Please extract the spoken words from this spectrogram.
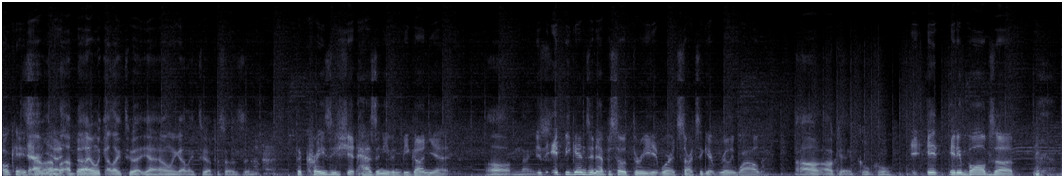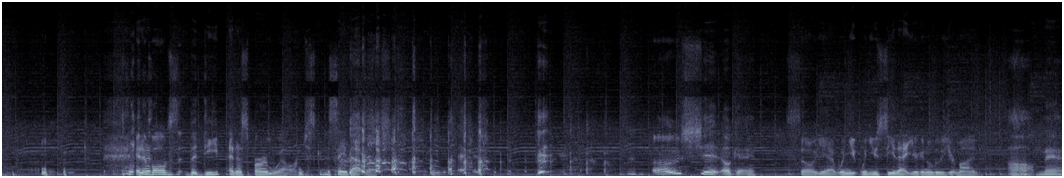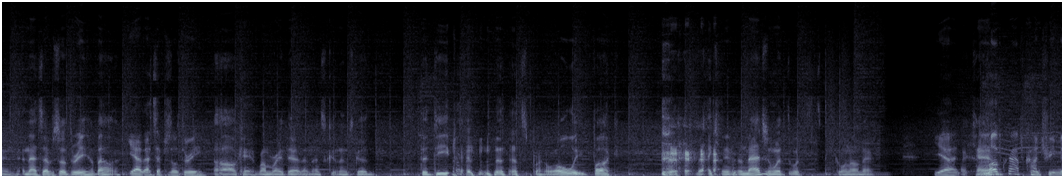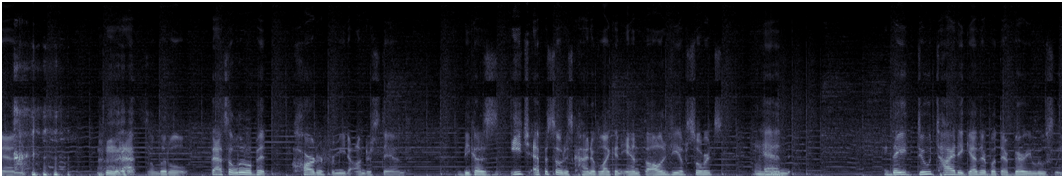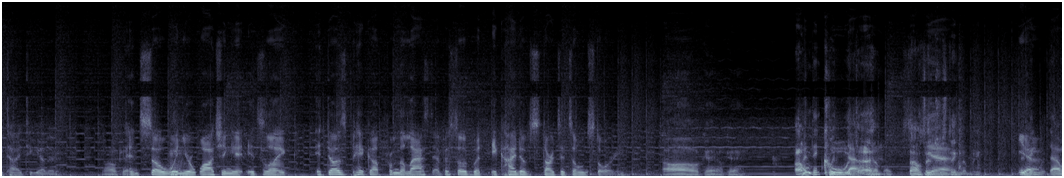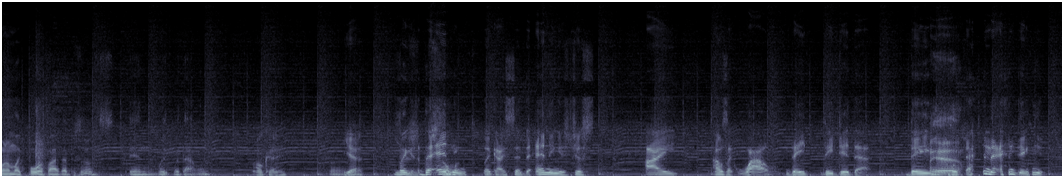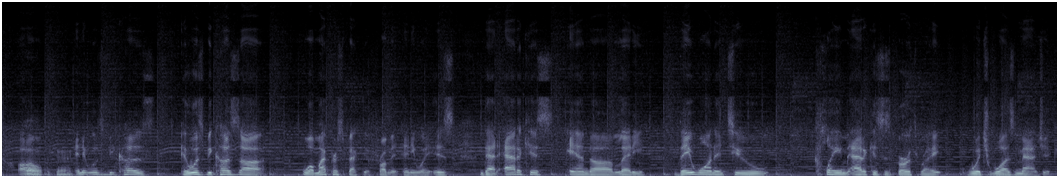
Okay, Yeah, so I'm, yeah, I'm, the, I only got like two. Yeah, I only got like two episodes, and the crazy shit hasn't even begun yet. oh, nice. It, it begins in episode three, where it starts to get really wild. oh, okay, cool, cool. It it, it involves a. it involves the deep and a sperm whale. I'm just gonna say that much. Oh shit. Okay. So yeah, when you when you see that, you're gonna lose your mind. Oh man, and that's episode three about. Yeah, that's episode three. Oh, okay. I'm right there. Then that's good. That's good. The deep. that's holy fuck. I can't even imagine what what's going on there. Yeah. Lovecraft Country, man. that's a little that's a little bit harder for me to understand because each episode is kind of like an anthology of sorts Mhm. and they do tie together but they're very loosely tied together okay. and so when you're watching it it's like it does pick up from the last episode but it kind of starts its own story oh, okay, okay. I'm think cool with with that that. one, I'm like- Sounds yeah. interesting to me. I yeah think with that one, I'm like four or five episodes in with, with that one. okay So, yeah like There's the so ending much. like i said the ending is just i i was like wow they they did that they Yeah. put that in the ending um, Oh, okay. and it was because it was because uh well my perspective from it anyway is that atticus and uh letty they wanted to claim atticus's birthright which was magic.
